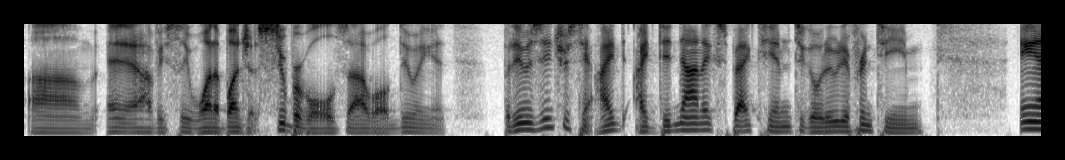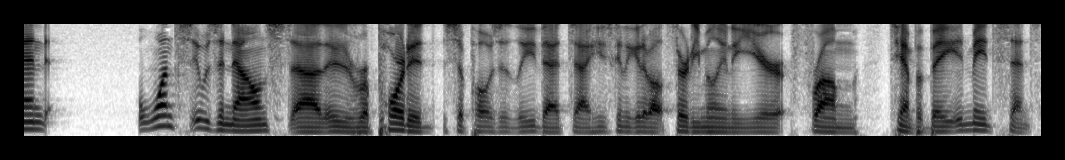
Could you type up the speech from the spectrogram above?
Um, and obviously won a bunch of Super Bowls uh, while doing it. But it was interesting. I, I did not expect him to go to a different team. And once it was announced, uh, it was reported supposedly that uh, he's going to get about 30 million a year from Tampa Bay. It made sense.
